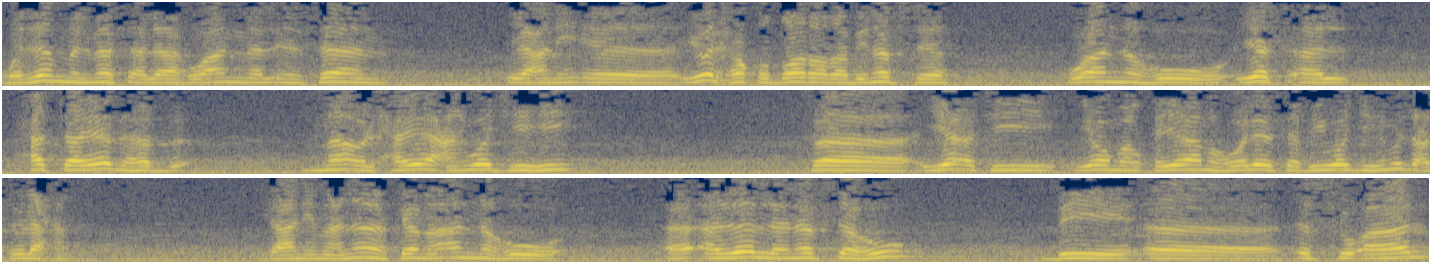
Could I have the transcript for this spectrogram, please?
وذم المسألة وأن الإنسان يعني آه، يلحق الضرر بنفسه وأنه يسأل حتى يذهب ماء الحياة عن وجهه فيأتي يوم القيامة وليس في وجهه مزعة لحم. يعني معناه كما أنه أذل نفسه بالسؤال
